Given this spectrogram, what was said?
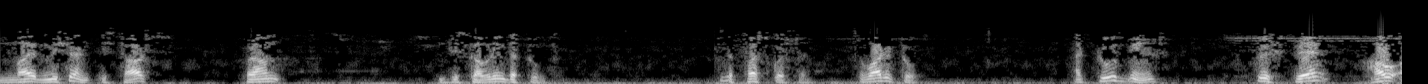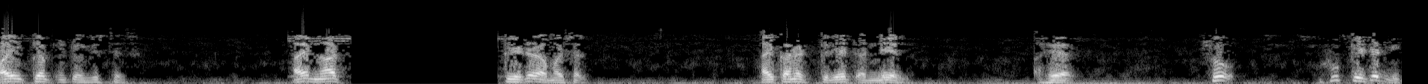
My mission starts from discovering the truth. The first question, what is truth? And truth means to explain how I came into existence. I am not creator of myself. I cannot create a nail, a hair. So, who created me?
